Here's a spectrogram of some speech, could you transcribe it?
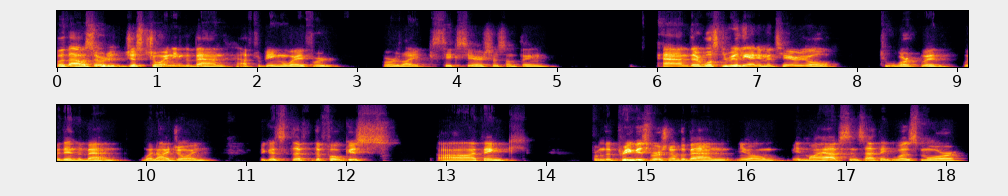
but i was sort of just joining the band after being away for for like six years or something. And there wasn't really any material to work with within the band when i joined because the the focus I think from the previous version of the band, you know, in my absence, I think was more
